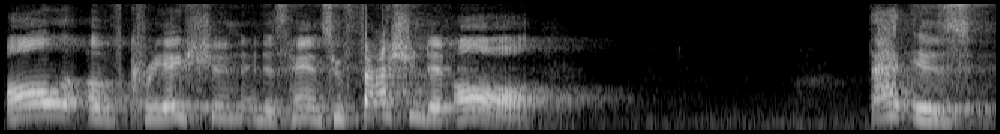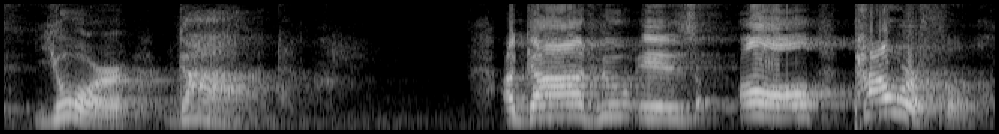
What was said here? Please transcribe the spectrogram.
all of creation in his hands, who fashioned it all. That is your God. A God who is all powerful.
